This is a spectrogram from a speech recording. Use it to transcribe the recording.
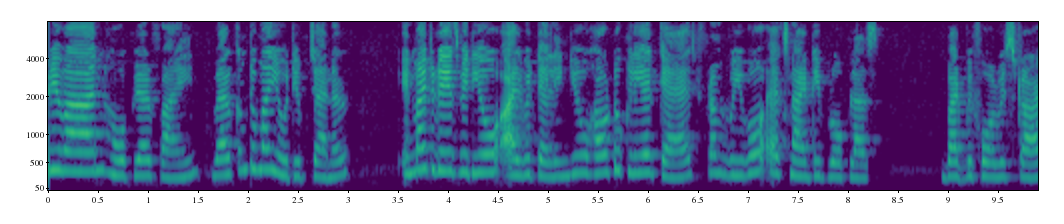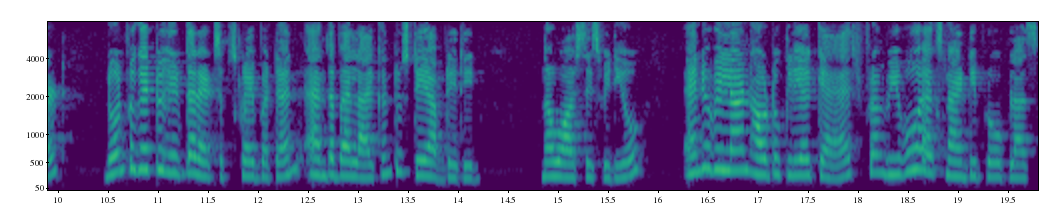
everyone, hope you are fine. Welcome to my YouTube channel. In my today's video, I'll be telling you how to clear cache from Vivo X90 Pro Plus. But before we start, don't forget to hit the red subscribe button and the bell icon to stay updated. Now watch this video and you will learn how to clear cache from Vivo X90 Pro Plus.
